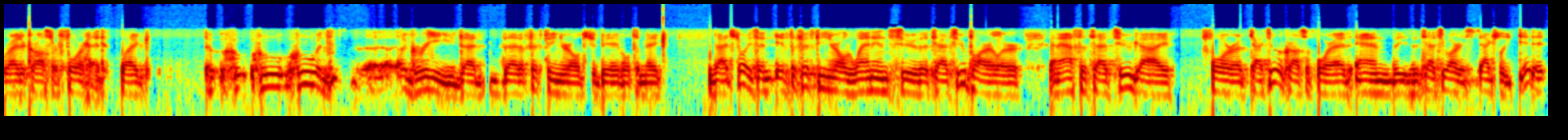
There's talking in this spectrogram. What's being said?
right across her forehead? Like, who who, who would uh, agree that that a 15 year old should be able to make that choice? And if the 15 year old went into the tattoo parlor and asked the tattoo guy for a tattoo across her forehead, and the, the tattoo artist actually did it,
